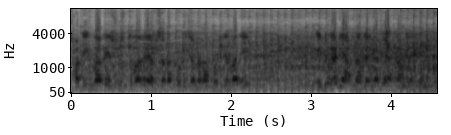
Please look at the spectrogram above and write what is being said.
সঠিকভাবে সুস্থভাবে ব্যবসাটা পরিচালনা করতে পারি এটুখানি আপনাদের কাছে একান্তই অনুরোধ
